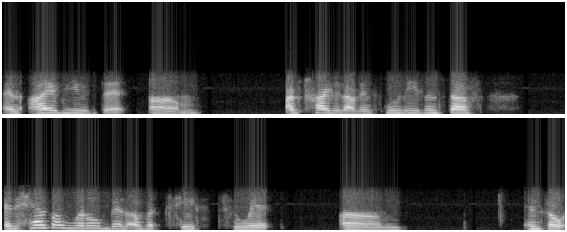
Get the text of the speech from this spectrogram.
and I've used it um, I've tried it out in smoothies and stuff. It has a little bit of a taste to it. Um and so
